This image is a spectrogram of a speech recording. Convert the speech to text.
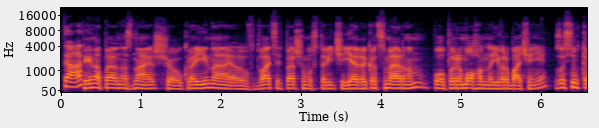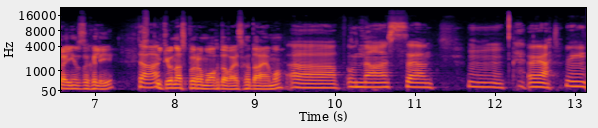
Так. Ти напевно знаєш, що Україна е, в 21 сторіччі є рекордсменом по перемогам на Євробаченні з усіх країн взагалі. Так. Скільки у нас перемог, давай згадаємо. А, у нас. е, м, е, м,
